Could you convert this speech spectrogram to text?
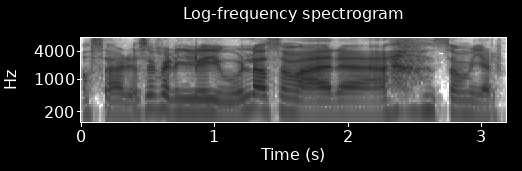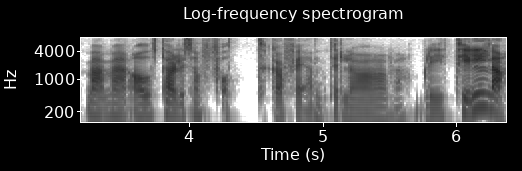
Og så er det jo selvfølgelig Joel, da, som, er, eh, som hjelper meg med alt. Har liksom fått kafeen til å bli til, da.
